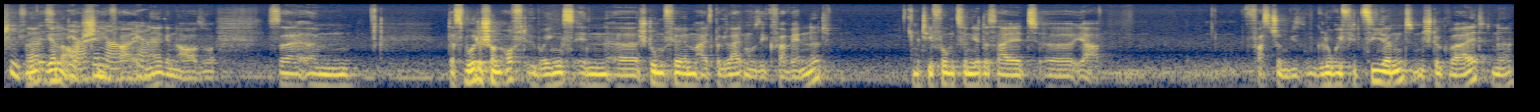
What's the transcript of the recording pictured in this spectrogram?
Schief ne, genau, ja, schief genau, halt, ja. ne, genau so. Das, äh, ähm, Das wurde schon oft übrigens in äh, Stummfilmen als Begleitmusik verwendet. Und hier funktioniert das halt, äh, ja, fast schon glorifizierend ein Stück weit. Ne?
